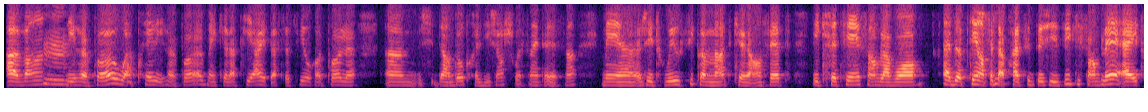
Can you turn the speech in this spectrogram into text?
avant hmm. les repas ou après les repas, mais que la prière est associée au repas, là. Euh, dans d'autres religions, je trouvais ça intéressant. Mais euh, j'ai trouvé aussi comme Matt que, en fait, les chrétiens semblent avoir adopté, en fait, la pratique de Jésus qui semblait être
